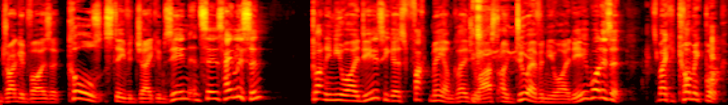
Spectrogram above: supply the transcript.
drug advisor, calls Stephen Jacobs in and says, Hey, listen, got any new ideas? He goes, Fuck me, I'm glad you asked. I do have a new idea. What is it? Let's make a comic book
